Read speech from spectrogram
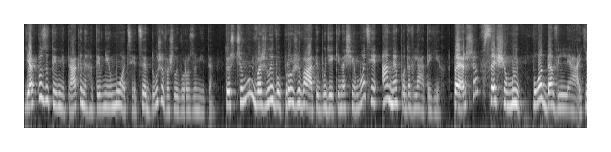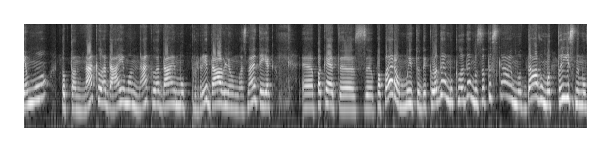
як позитивні, так і негативні емоції. Це дуже важливо розуміти. Тож чому важливо проживати будь-які наші емоції, а не подавляти їх? Перше, все, що ми подавляємо, тобто накладаємо, накладаємо, придавлюємо, знаєте, як пакет е, з папером, ми туди кладемо, кладемо, затискаємо, давимо, тиснемо,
